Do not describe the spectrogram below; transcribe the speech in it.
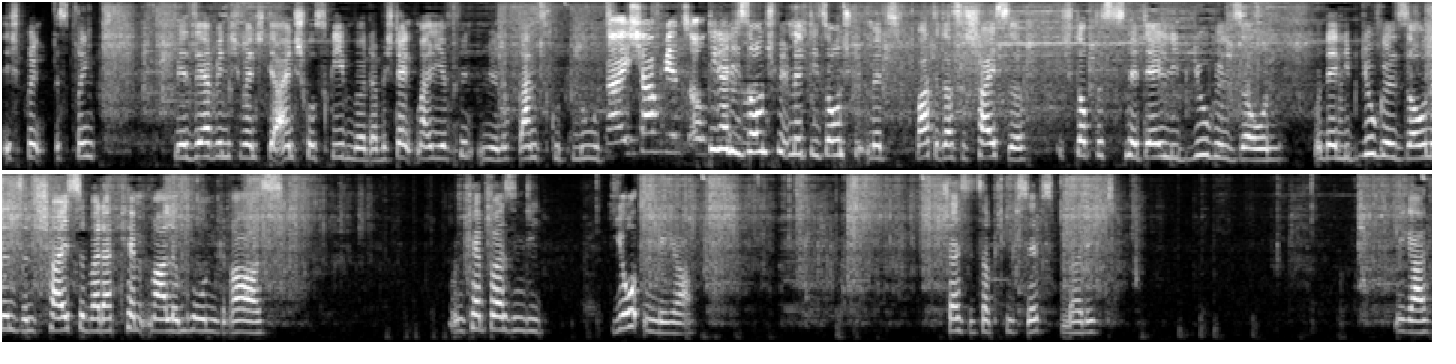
ich bring, es bringt mir sehr wenig, wenn ich dir einen Schuss geben würde. Aber ich denke mal, hier finden wir noch ganz gut Loot. Na, ich habe jetzt auch. Digga, die Zone spielt mit, die Zone spielt mit. Warte, das ist scheiße. Ich glaube, das ist eine Daily Bugle Zone. Und Daily Bugle Zonen sind scheiße, weil da campt mal im hohen Gras. Und Camper sind die Idioten, Digga. Scheiße, jetzt habe ich mich selbst beleidigt. Egal.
